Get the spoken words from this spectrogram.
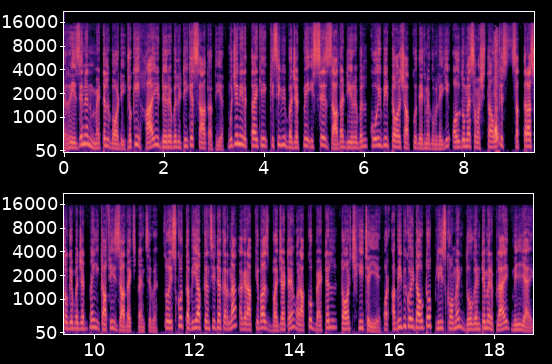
रेजन एंड मेटल बॉडी जो कि हाई ड्यूरेबिलिटी के साथ आती है। मुझे नहीं लगता है कि किसी भी बजट में इससे ज़्यादा ड्यूरेबल कोई भी टॉर्च आपको देखने को मिलेगी। ऑल मैं समझता हूँ कि सत्रह के बजट में ये काफ़ी ज़्यादा एक्सपेंसिव है। तो इसको तभी आप कंसिडर करना अगर आपके पास बजट है और आपको बैटल टॉर्च ही चाहिए। और अभी भी कोई डाउट हो प्लीज़ कॉमेंट दो घंटे में रिप्लाई मिल जाएगा।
